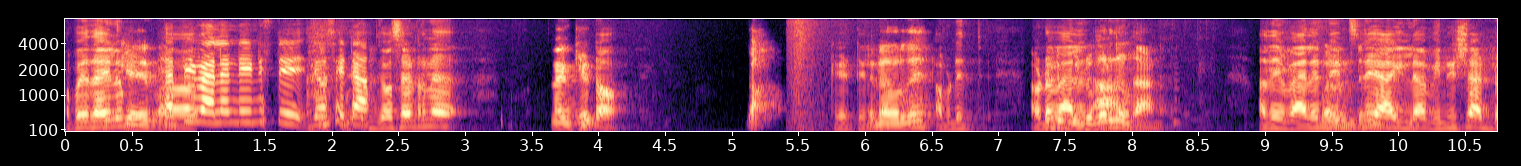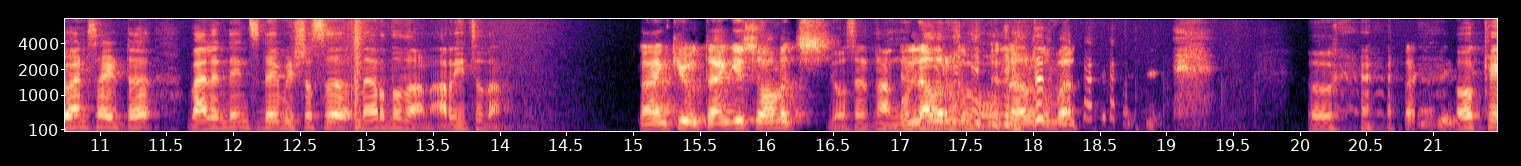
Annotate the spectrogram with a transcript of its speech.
അപ്പൊ ഏതായാലും ഹാപ്പി വാലന്റൈൻസ് ഡേ ജോസേട്ടാ. ജോസേട്ടന് കേട്ടോ? കേട്ടില്ല. അവിടെ അവിടെ അതാണ്. അതെ വാലന്റൈൻസ് ഡേ ആയില്ല. വിനിഷ അഡ്വാൻസ് ആയിട്ട് വാലന്റൈൻസ് ഡേ വിഷസ് നേർന്നതാണ് അറിയിച്ചതാണ്. Thank you thank you so much ജോസേട്ടൻ അങ്ങോട്ടും എല്ലാവർക്കും എല്ലാവർക്കും ഓക്കെ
